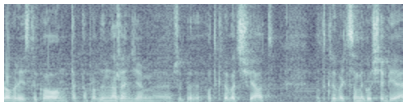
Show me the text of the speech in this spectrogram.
Rower jest tylko tak naprawdę narzędziem, e, żeby odkrywać świat, odkrywać samego siebie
